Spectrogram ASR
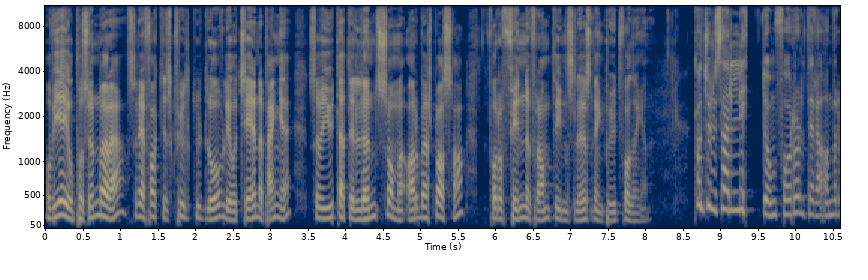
Og vi er jo på Sunnmøre, så det er faktisk fullt ut lovlig å tjene penger. Så vi er ute etter lønnsomme arbeidsplasser for å finne framtidens løsning på utfordringene. Kan ikke du si litt om forholdet til de andre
